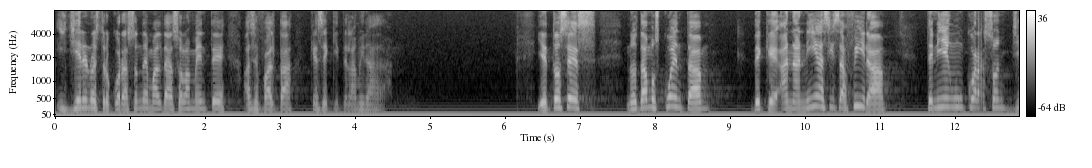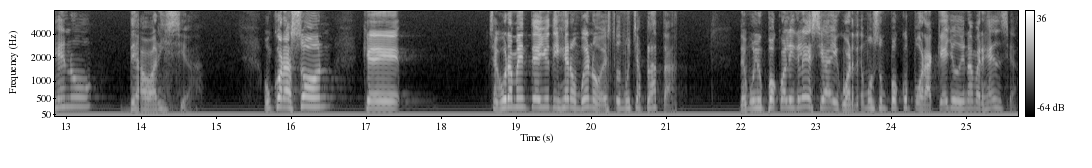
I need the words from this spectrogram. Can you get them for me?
y llene nuestro corazón de maldad, solamente hace falta que se quite la mirada. Y entonces nos damos cuenta de que Ananías y Zafira tenían un corazón lleno de avaricia. Un corazón que Seguramente ellos dijeron, bueno, esto es mucha plata. Démosle un poco a la iglesia y guardemos un poco por aquello de una emergencia.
